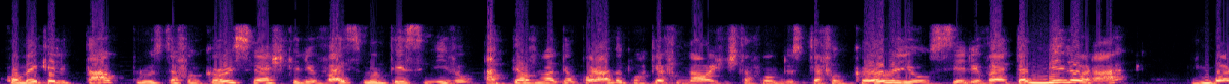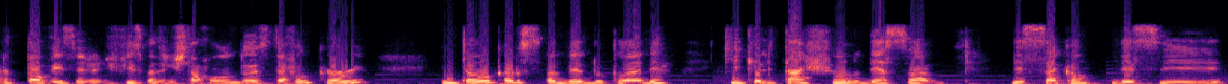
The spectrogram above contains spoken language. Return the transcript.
como é que ele tá pro Stephen Curry, você acha que ele vai se manter esse nível até o final da temporada, porque afinal a gente tá falando do Stephen Curry, ou se ele vai até melhorar, embora talvez seja difícil, mas a gente tá falando do Stephen Curry. Então eu quero saber do Kleber o que, que ele tá achando dessa, desse, desse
